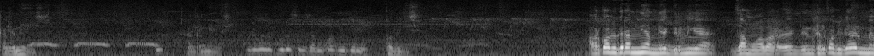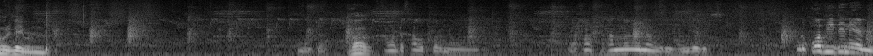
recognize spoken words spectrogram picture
কালকে নিস। কালকে চলছে আমি কপি আবার কপি করে আমি নিয়ে আমি একদিন নিয়ে যাব আবার একদিন খালি কপি করে মেমোরি নিয়ে বলুন হ্যাঁ। আমারটা সাপোর্ট করে না হান্নানের মেমোরি আমি রেখেছি ওটা কপি দিই আমি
